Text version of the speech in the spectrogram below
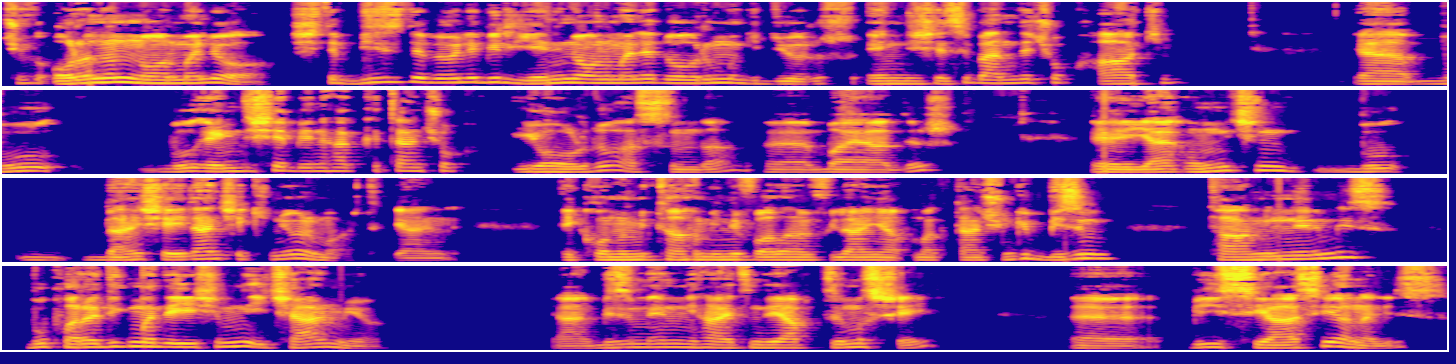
çünkü oranın normali o. İşte biz de böyle bir yeni normale doğru mu gidiyoruz? Endişesi bende çok hakim. Ya bu bu endişe beni hakikaten çok yordu aslında e, bayağıdır. E, yani onun için bu ben şeyden çekiniyorum artık yani ekonomi tahmini falan filan yapmaktan. Çünkü bizim tahminlerimiz bu paradigma değişimini içermiyor. Yani bizim en nihayetinde yaptığımız şey e, bir siyasi analiz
